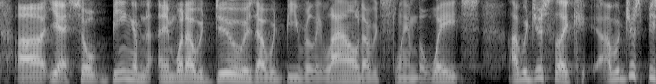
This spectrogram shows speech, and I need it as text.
uh, yeah so being and what i would do is i would be really loud i would slam the weights. I would just like i would just be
